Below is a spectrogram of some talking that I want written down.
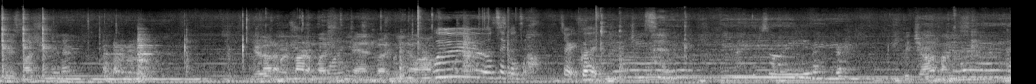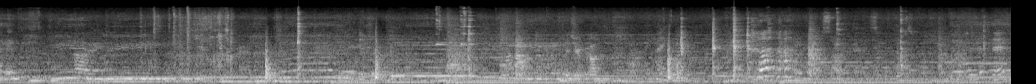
There's mushroom in there. I don't know. Yeah, I'm not, I'm not a mushroom fan, but you know. I'll- Wait, wait, wait, one second, one second. Sorry, go ahead. Good job, Max. I think. Where's your cup? Is it this?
